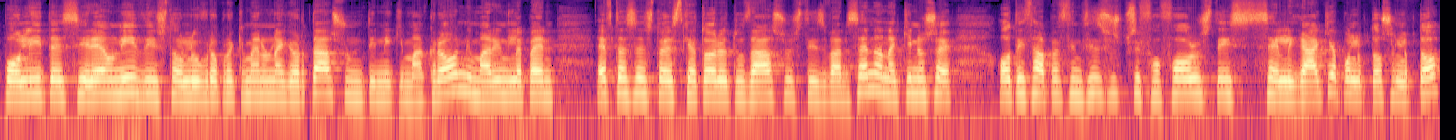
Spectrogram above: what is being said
πολίτες σειραίουν ήδη στο Λούβρο προκειμένου να γιορτάσουν την νίκη Μακρόν. Η Μαρίν Λεπέν έφτασε στο εστιατόριο του δάσου τη Βανσέν. Ανακοίνωσε ότι θα απευθυνθεί στους ψηφοφόρους της σε λιγάκι, από λεπτό σε λεπτό.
